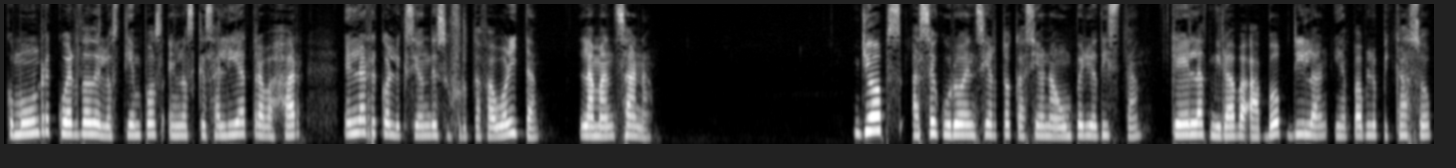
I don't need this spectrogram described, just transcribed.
como un recuerdo de los tiempos en los que salía a trabajar en la recolección de su fruta favorita, la manzana. Jobs aseguró en cierta ocasión a un periodista que él admiraba a Bob Dylan y a Pablo Picasso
